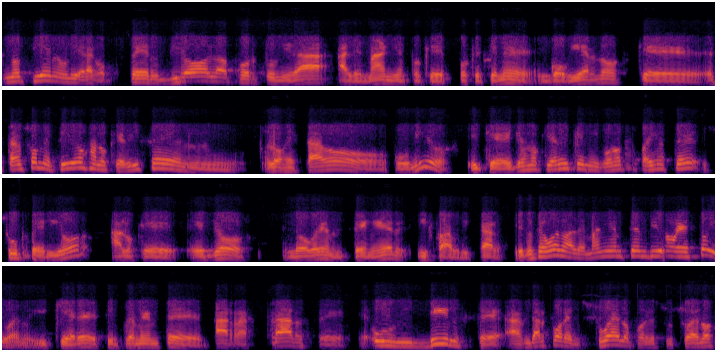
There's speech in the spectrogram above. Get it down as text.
No tiene un liderazgo. Perdió la oportunidad Alemania porque, porque tiene gobiernos que están sometidos a lo que dicen los Estados Unidos y que ellos no quieren que ningún otro país esté superior a lo que ellos logren tener y fabricar. Y entonces, bueno, Alemania entendió esto y bueno, y quiere simplemente arrastrarse, hundirse, andar por el suelo, por el subsuelo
